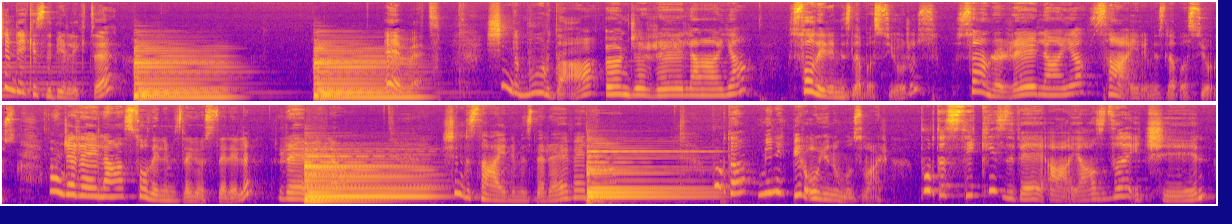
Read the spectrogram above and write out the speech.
şimdi ikisi birlikte. Evet. Şimdi burada önce re la'ya sol elimizle basıyoruz. Sonra re la'ya sağ elimizle basıyoruz. Önce re la sol elimizle gösterelim. Re ve la. Şimdi sağ elimizle re ve la. Burada minik bir oyunumuz var. Burada 8 ve A yazdığı için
